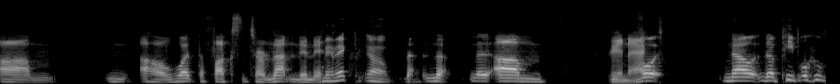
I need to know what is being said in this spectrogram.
um oh what the fuck's the term not mimic Mimic? oh. No. N- n- um Reenact. vo- no the people who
